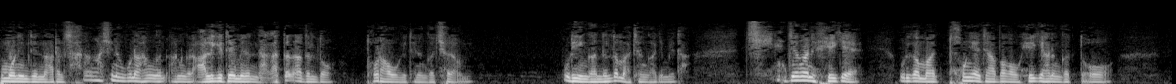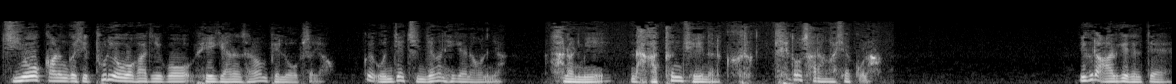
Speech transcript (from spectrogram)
부모님들이 나를 사랑하시는구나 하는 걸 알게 되면 나갔던 아들도 돌아오게 되는 것처럼 우리 인간들도 마찬가지입니다. 진정한 회개, 우리가 막 통해 잡아가고 회개하는 것도 지옥 가는 것이 두려워 가지고 회개하는 사람은 별로 없어요. 그 언제 진정한 회개가 나오느냐? 하나님이 나 같은 죄인을 그렇게도 사랑하셨구나. 이걸 알게 될 때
